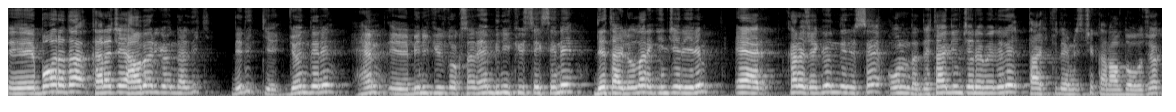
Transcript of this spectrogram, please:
E, bu arada Karaca'ya haber gönderdik. Dedik ki gönderin hem e, 1290 hem 1280'i detaylı olarak inceleyelim. Eğer Karaca gönderirse onun da detaylı incelemeleri takipçilerimiz için kanalda olacak.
